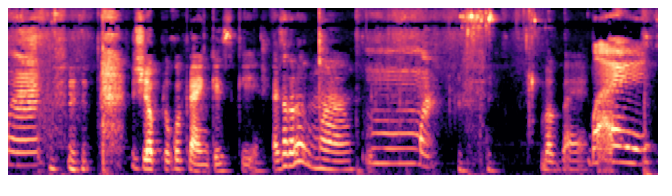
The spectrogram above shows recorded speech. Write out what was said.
जो आप लोग को फ्रैंक किस की ऐसा करो बाय बाय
